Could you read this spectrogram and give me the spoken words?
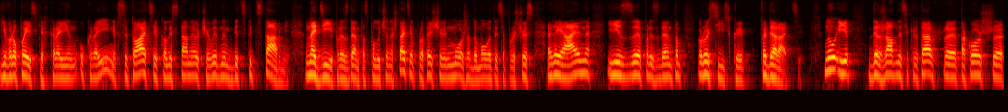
європейських країн Україні в ситуації, коли стане очевидним безпідставні надії президента Сполучених Штатів про те, що він може домовитися про щось реальне із президентом Російської Федерації. Ну і державний секретар е, також е,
